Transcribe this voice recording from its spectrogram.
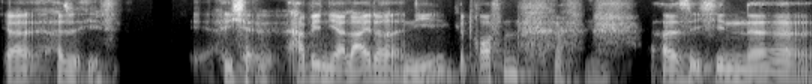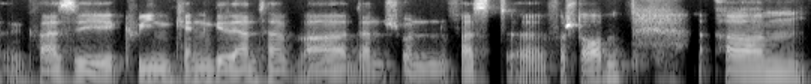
Ja, also ich, ich habe ihn ja leider nie getroffen. Mhm. Als ich ihn äh, quasi Queen kennengelernt habe, war dann schon fast äh, verstorben. Ähm,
